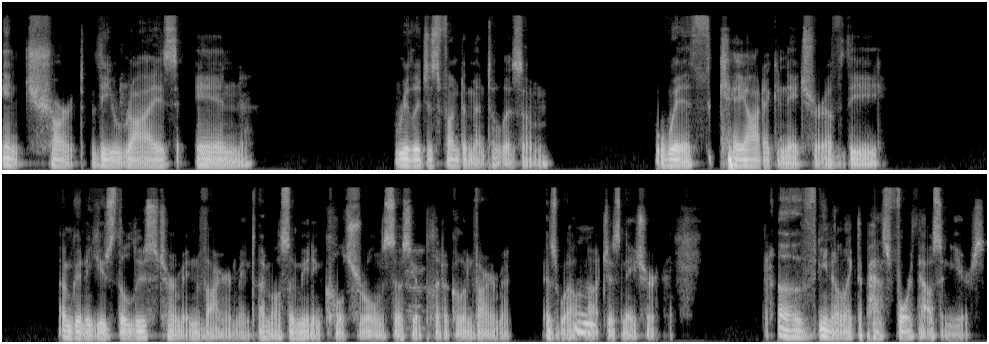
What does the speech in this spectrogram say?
and chart the rise in religious fundamentalism with chaotic nature of the I'm going to use the loose term environment. I'm also meaning cultural and socio-political environment as well, Mhm. not just nature of, you know, like the past 4,000 years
